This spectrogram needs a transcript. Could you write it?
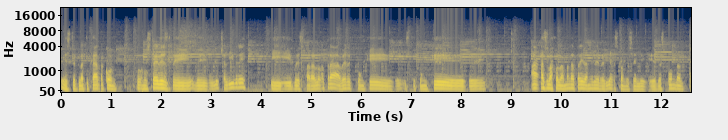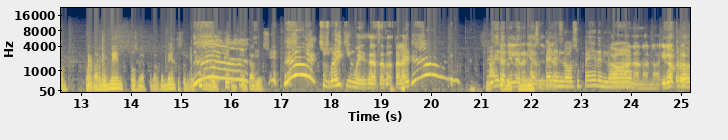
este, platicar con, con ustedes de, lucha libre. Y pues para la otra, a ver con qué, este, con qué eh, as bajo la manga trae Daniel Herrerías cuando se le responda con, con argumentos, mira, con argumentos, se le responda los comentarios. sus breaking, güey. Hasta, la. Ay, Daniel Herrerías. Supérenlo, supérenlo. No, no, no, no. Y lo, lo,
